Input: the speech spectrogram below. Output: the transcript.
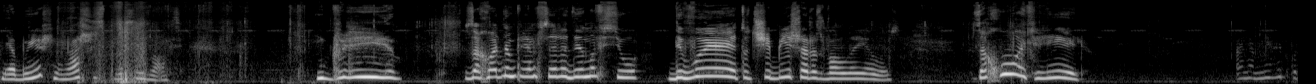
Я боюсь, що наш щось просувався. Блін. Заходимо прямо всередину всю. Диви, тут ще більше розвалилось. Заходь, Ліль. Аня, мені гидко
